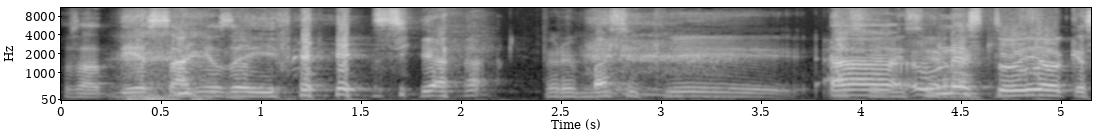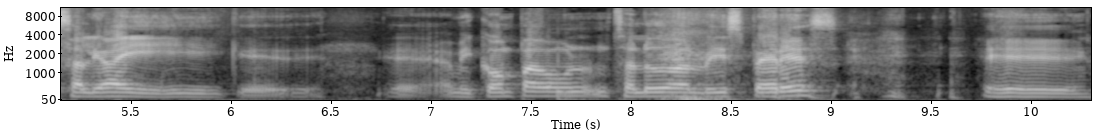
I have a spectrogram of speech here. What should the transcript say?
O sea, 10 años de diferencia. Pero en base a qué Ah, un ranking? estudio que salió ahí, que eh, a mi compa, un saludo a Luis Pérez. eh,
